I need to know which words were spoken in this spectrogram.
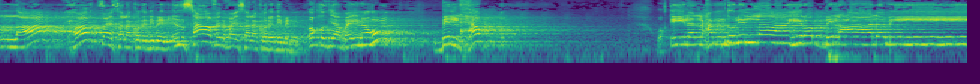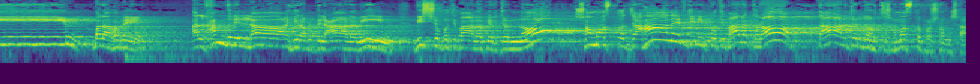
আল্লাহ হক ফয়সালা করে দিবেন ইনসাফের ফয়সালা করে দিবেন ওকদিয়া বাইনাহুম বিল হক وقيل الحمد لله رب العالمين বলা হবে আলহামদুলিল্লাহ রব্বিল আলামিন বিশ্ব প্রতিপালকের জন্য সমস্ত জাহানের যিনি প্রতিপালক রব তার জন্য হচ্ছে সমস্ত প্রশংসা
